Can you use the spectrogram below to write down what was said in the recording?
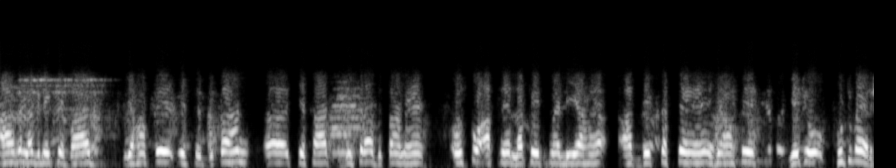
आग लगने के बाद यहाँ पे इस दुकान के साथ दूसरा दुकान है, उसको अपने लपेट में लिया है। आप देख सकते हैं यहाँ पे ये जो फुटवेयर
